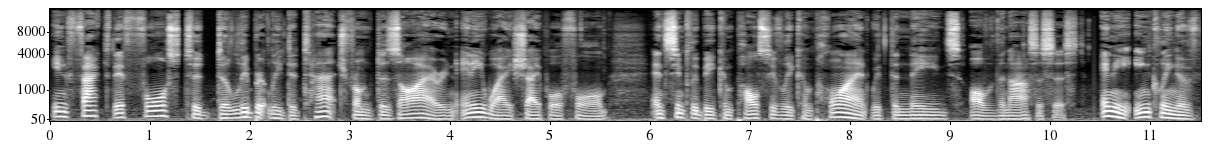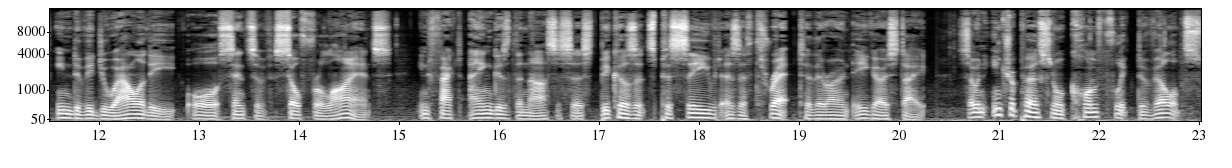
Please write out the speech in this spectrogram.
In fact, they're forced to deliberately detach from desire in any way, shape, or form and simply be compulsively compliant with the needs of the narcissist. Any inkling of individuality or sense of self reliance, in fact, angers the narcissist because it's perceived as a threat to their own ego state. So, an intrapersonal conflict develops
